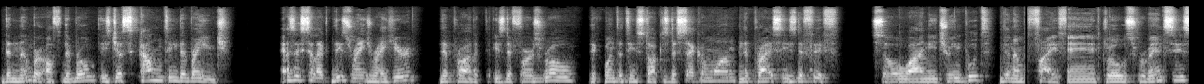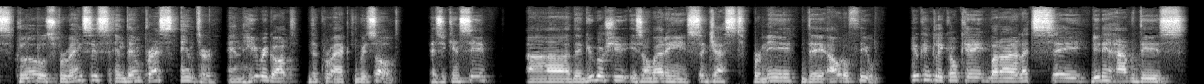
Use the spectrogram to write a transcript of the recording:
the number of the row is just counting the range. As I select this range right here, the product is the first row, the quantity in stock is the second one, and the price is the fifth. So I need to input the number 5 and close parentheses, close parentheses, and then press enter. And here we got the correct result. As you can see, uh, the Google Sheet is already suggest for me the autofill. You can click OK, but uh, let's say didn't have this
